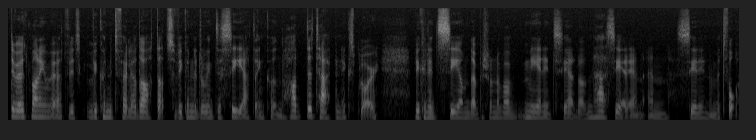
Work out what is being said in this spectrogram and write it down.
det var utmaningen med att vi, vi kunde inte följa datat så vi kunde då inte se att en kund hade Tap and Explore. Vi kunde inte se om den personen var mer intresserad av den här serien än serie nummer två.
